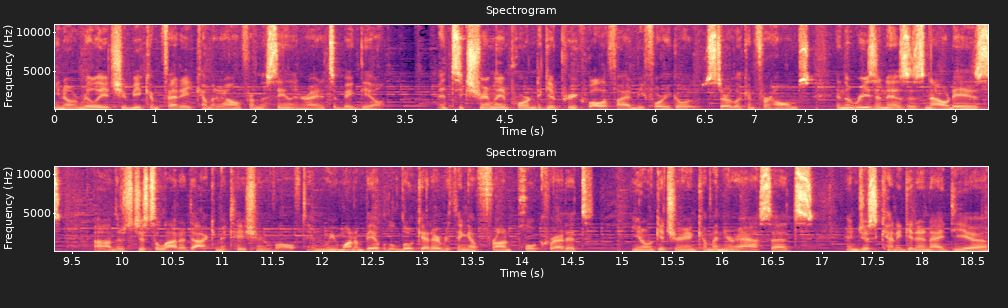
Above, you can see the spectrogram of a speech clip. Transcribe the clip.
you know, really it should be confetti coming down from the ceiling, right? It's a big deal. It's extremely important to get pre-qualified before you go start looking for homes. And the reason is, is nowadays uh, there's just a lot of documentation involved. And we want to be able to look at everything up front, pull credit, you know, get your income and your assets, and just kind of get an idea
